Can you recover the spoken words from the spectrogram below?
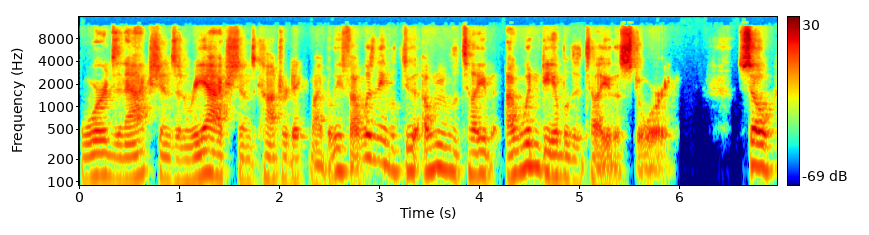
words and actions and reactions contradict my beliefs. I wasn't able to, I wouldn't be able to tell you, I wouldn't be able to tell you the story. So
